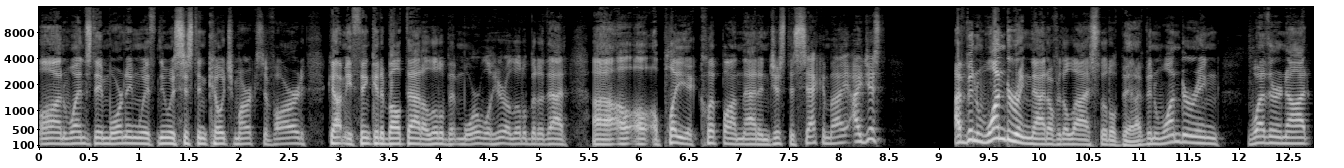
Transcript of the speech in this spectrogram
on Wednesday morning with new assistant coach Marc Savard got me thinking about that a little bit more. We'll hear a little bit of that. Uh, I'll, I'll- I'll play you a clip on that in just a second. But I, I just, I've been wondering that over the last little bit. I've been wondering whether or not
